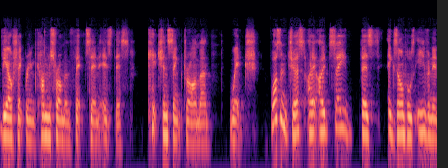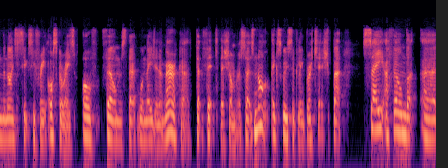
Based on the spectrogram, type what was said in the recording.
the L-shaped room comes from and fits in is this kitchen sink drama, which wasn't just I, I'd say there's examples even in the 1963 Oscar race of films that were made in America that fit this genre. So it's not exclusively British, but say a film that uh,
